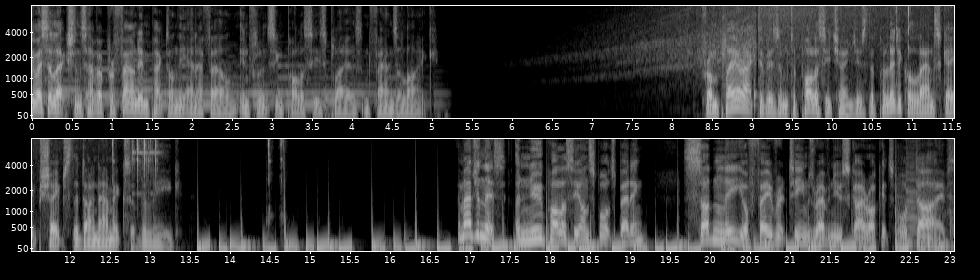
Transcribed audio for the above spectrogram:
US elections have a profound impact on the NFL, influencing policies, players, and fans alike. From player activism to policy changes, the political landscape shapes the dynamics of the league. Imagine this, a new policy on sports betting. Suddenly, your favorite team's revenue skyrockets or dives.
